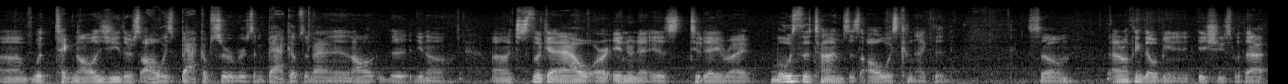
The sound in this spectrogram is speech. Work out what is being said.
um, with technology, there's always backup servers and backups and, and all. You know, uh, just look at how our internet is today, right? Most of the times, it's always connected. So I don't think there will be any issues with that.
